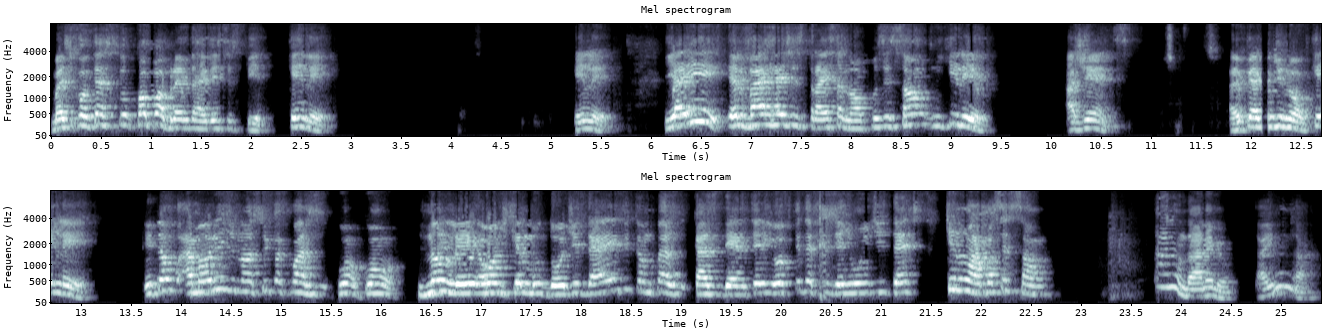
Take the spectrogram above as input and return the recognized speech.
Mas acontece, qual o problema da revista espírita? Quem lê? Quem lê? E aí ele vai registrar essa nova posição em que livro? A Gênesis. Aí eu pego de novo, quem lê? Então, a maioria de nós fica com, as, com, com não lê onde que ele mudou de ideia e ficamos com as, com as ideias anteriores, fica defendendo um de ideias que não há possessão. Ah, não dá, né, meu? Aí não dá.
